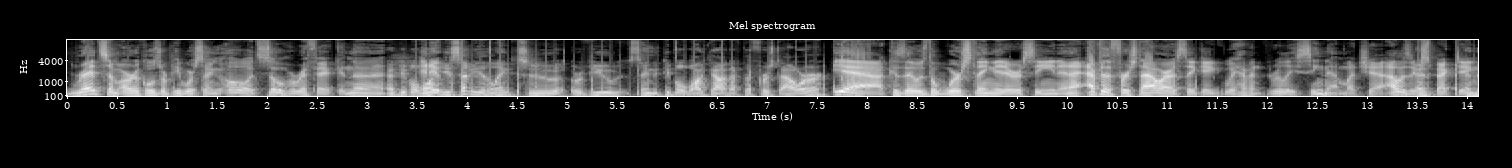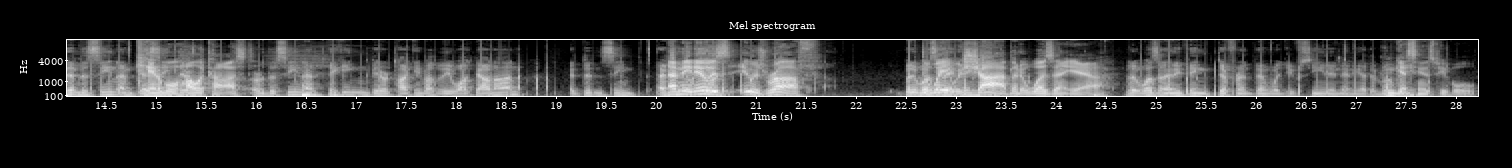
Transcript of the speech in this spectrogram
read some articles where people were saying, "Oh, it's so horrific," and the And people, and it- you sent me the link to a review saying that people walked out after the first hour. Yeah, because it was the worst thing they'd ever seen. And I, after the first hour, I was thinking we haven't really seen that much yet. I was expecting and then the scene I'm Cannibal Holocaust. or the scene I'm thinking they were talking about that they walked out on. It didn't seem. I mean, it was it was rough but it the wasn't way it was shot, but it wasn't. Yeah, But it wasn't anything different than what you've seen in any other movie. I'm guessing those people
